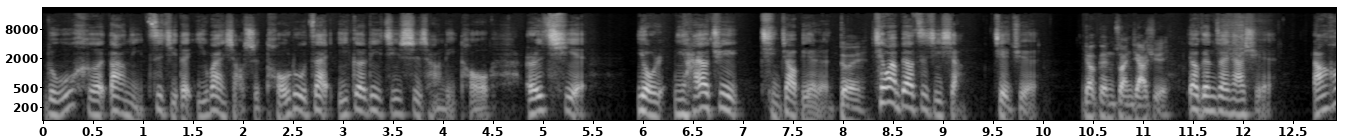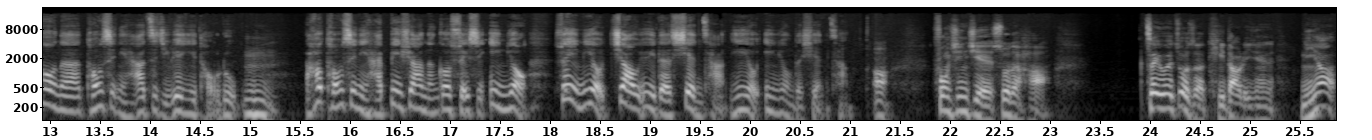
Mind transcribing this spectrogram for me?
如何让你自己的一万小时投入在一个利基市场里头，而且有你还要去请教别人，对，千万不要自己想解决，要跟专家学，要跟专家学。然后呢，同时你还要自己愿意投入，嗯，然后同时你还必须要能够随时应用，所以你有教育的现场，你也有应用的现场。哦，凤欣姐说的好，这位作者提到了一件事，你要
